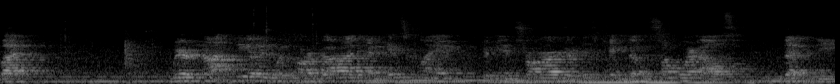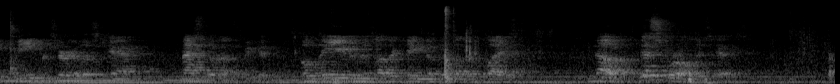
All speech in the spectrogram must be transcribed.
But we're not dealing with our God and His claim to be in charge of His kingdom somewhere else that the mean materialists can't mess with us. We could believe in this other kingdom, this other place. No, this world is His.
